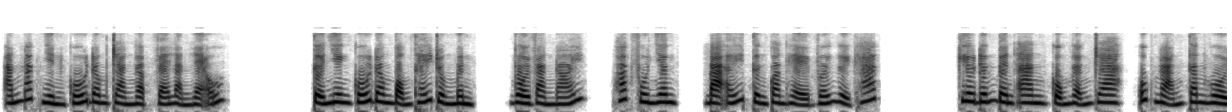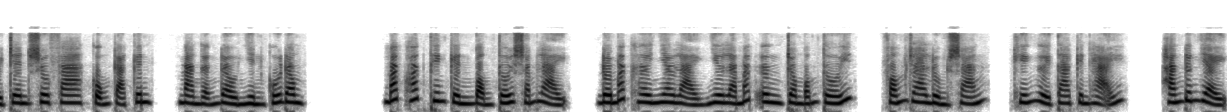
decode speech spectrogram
ánh mắt nhìn Cố Đông tràn ngập vẻ lạnh lẽo. Tự nhiên Cố Đông bỗng thấy rùng mình, vội vàng nói, Hoắc phu nhân, bà ấy từng quan hệ với người khác, Kiêu đứng bên An cũng ngẩn ra, út noãn tâm ngồi trên sofa cũng cả kinh, mà ngẩng đầu nhìn cố đông. Mắt hoắc thiên kình bỗng tối sắm lại, đôi mắt hơi nheo lại như là mắt ưng trong bóng tối, phóng ra luồng sáng, khiến người ta kinh hãi. Hắn đứng dậy,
